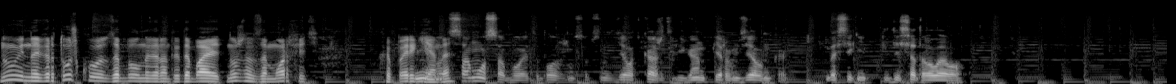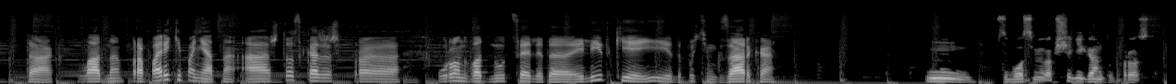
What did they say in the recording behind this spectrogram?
Ну и на вертушку забыл, наверное, ты добавить, нужно заморфить хп реген, Не, ну, да? само собой, это должен, собственно, сделать каждый гигант первым делом, как достигнет 50 левела. Так, ладно, про парики понятно. А что скажешь про урон в одну цель? Это элитки и, допустим, Гзарка. Ну, с боссами вообще гиганту просто.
